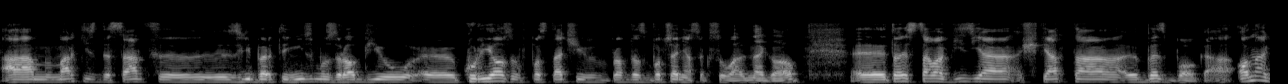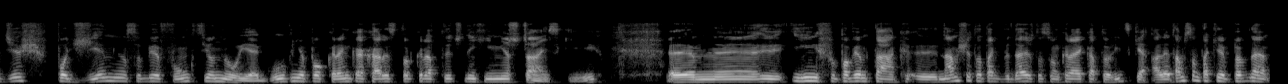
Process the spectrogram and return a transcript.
a Markiz de Sade e, z libertynizmu zrobił e, kuriozum w postaci prawda, zboczenia seksualnego. To jest cała wizja świata bez Boga. Ona gdzieś w podziemiu sobie funkcjonuje, głównie po kręgach arystokratycznych i mieszczańskich. I powiem tak, y, nam się to tak wydaje, że to są kraje katolickie, ale tam są takie pewne y,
